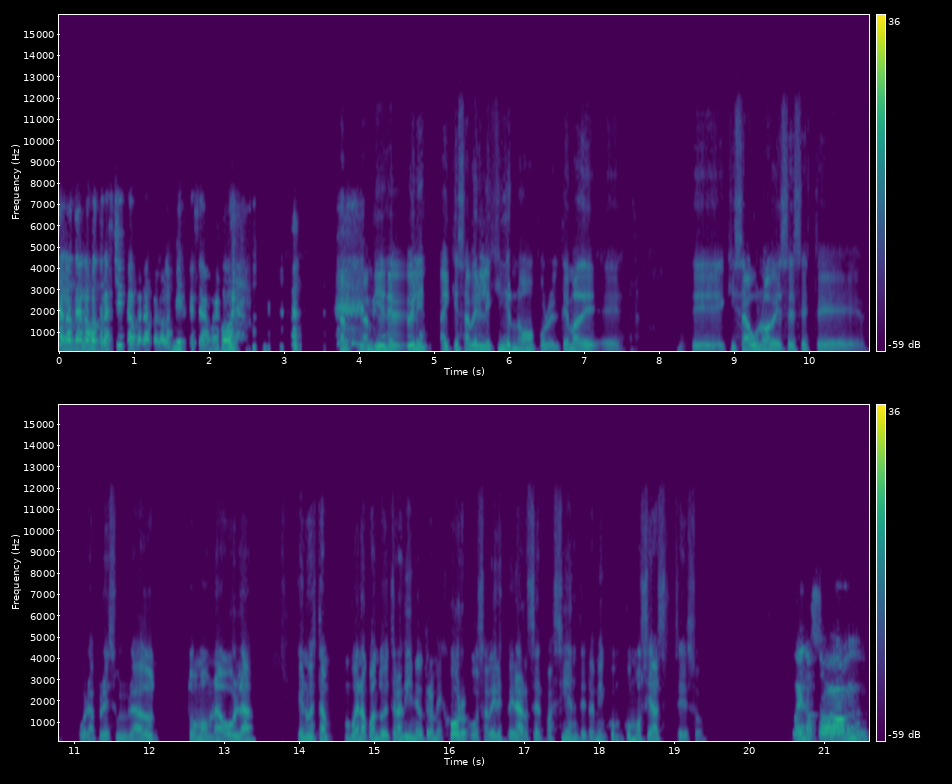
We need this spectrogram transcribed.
se las dé a las otras chicas, ¿verdad? Pero las mías que sean mejores. También, Evelyn, hay que saber elegir, ¿no? Por el tema de, eh, quizá uno a veces, este, por apresurado, toma una ola que no es tan buena cuando detrás viene otra mejor, o saber esperar, ser paciente también. ¿Cómo, cómo se hace eso? Bueno, son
